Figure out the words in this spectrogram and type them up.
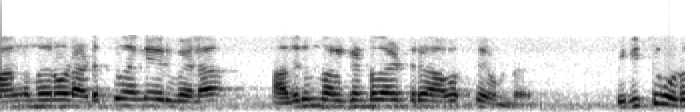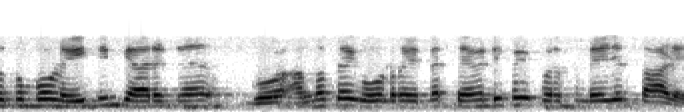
വാങ്ങുന്നതിനോട് അടുത്ത് തന്നെ ഒരു വില അതിനും നൽകേണ്ടതായിട്ടൊരു അവസ്ഥയുണ്ട്. തിരിച്ചു കൊടുക്കുമ്പോൾ എയ്റ്റീൻ ക്യാരറ്റിന് അന്നത്തെ ഗോൾഡ് റേറ്റിന് സെവന്റി ഫൈവ് പെർസെന്റേജ് താഴെ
